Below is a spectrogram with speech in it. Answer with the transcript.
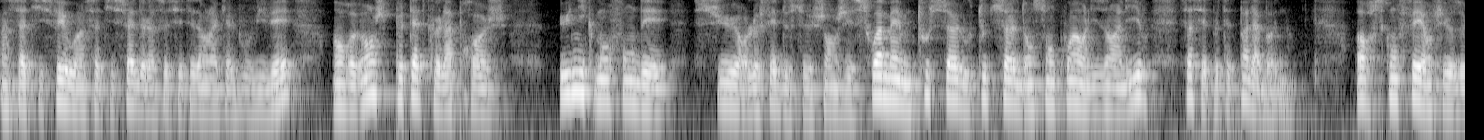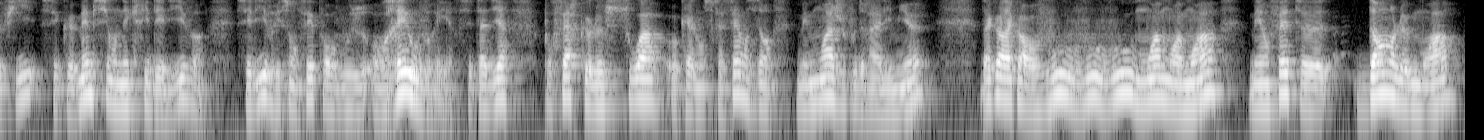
insatisfait ou insatisfait de la société dans laquelle vous vivez. En revanche, peut-être que l'approche uniquement fondée sur le fait de se changer soi-même tout seul ou toute seule dans son coin en lisant un livre, ça c'est peut-être pas la bonne. Or, ce qu'on fait en philosophie, c'est que même si on écrit des livres, ces livres, ils sont faits pour vous réouvrir, c'est-à-dire pour faire que le soi auquel on se réfère en se disant Mais moi, je voudrais aller mieux. D'accord, d'accord, vous, vous, vous, moi, moi, moi, mais en fait, euh, dans le moi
